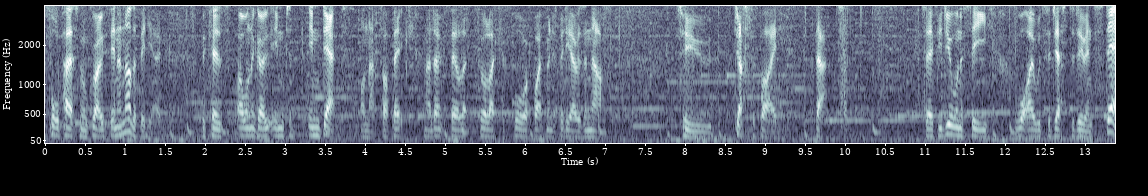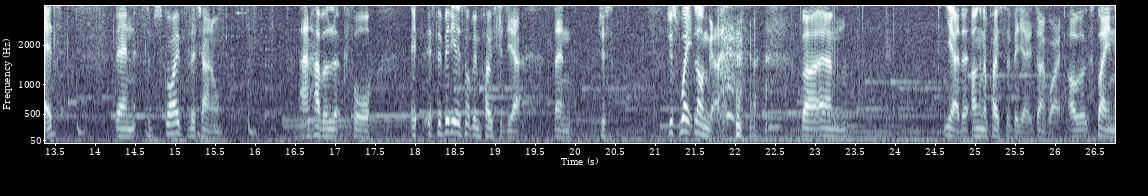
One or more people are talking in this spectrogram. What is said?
for personal growth in another video because I want to go into in depth on that topic and I don't feel like, feel like a four or five minute video is enough to justify that. So if you do want to see what I would suggest to do instead, then subscribe to the channel and have a look for, if, if the video's not been posted yet, then just just wait longer. but um, yeah, I'm going to post the video, don't worry. I will explain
